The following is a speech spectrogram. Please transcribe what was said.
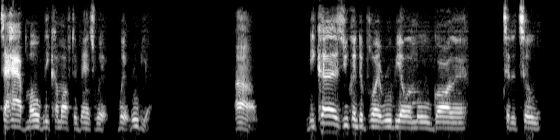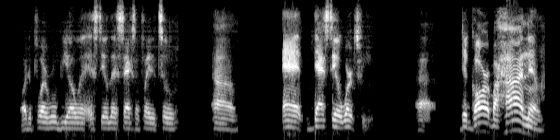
to have Mobley come off the bench with with Rubio. Um, because you can deploy Rubio and move Garland to the two, or deploy Rubio and, and still let Sexton play the two, um, and that still works for you. Uh, the guard behind them,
